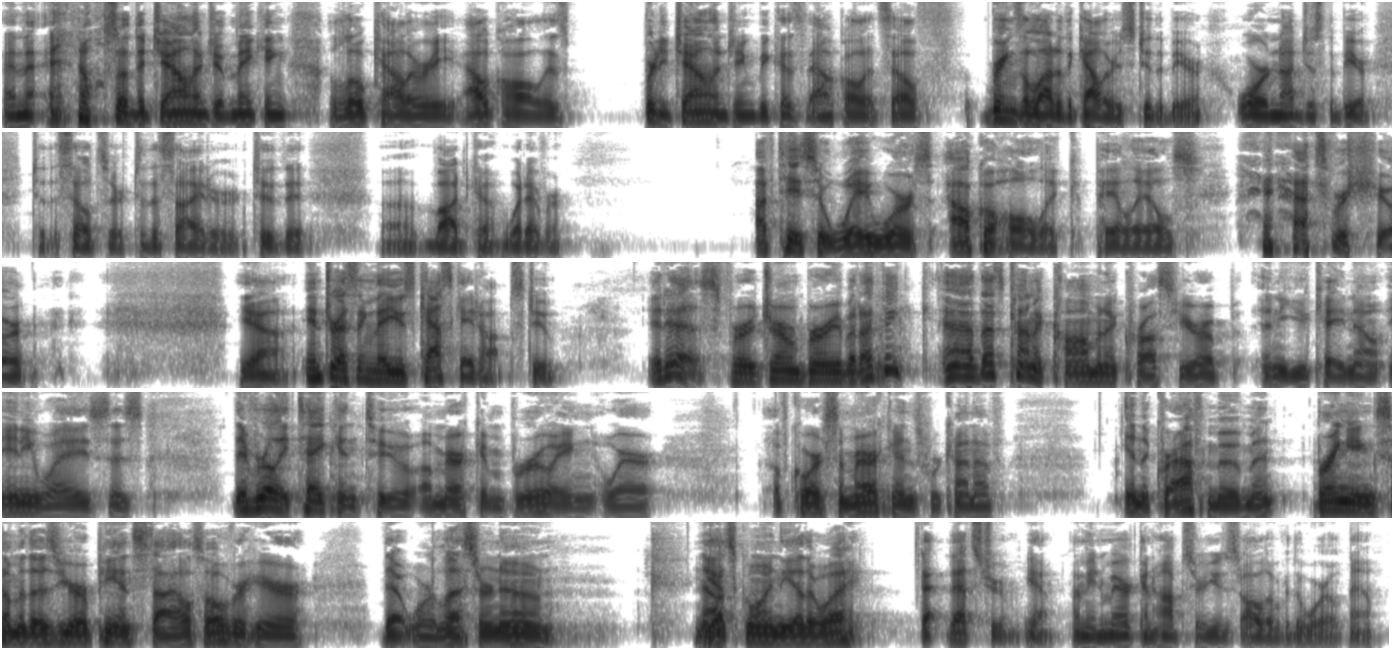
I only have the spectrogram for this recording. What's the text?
And, and also the challenge of making a low calorie alcohol is pretty challenging because the alcohol itself brings a lot of the calories to the beer, or not just the beer, to the seltzer, to the cider, to the uh, vodka, whatever. I've tasted way worse alcoholic pale ales. That's for sure. Yeah. Interesting. They use Cascade hops too. It is for a German brewery, but I think eh, that's kind of common across Europe and the UK now. Anyways, is they've really taken to American brewing, where, of course, Americans were kind of in the craft movement, bringing some of those European styles over here that were lesser known. Now it's going the other way. That, that's true. Yeah. I mean, American hops are used all over the world now.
